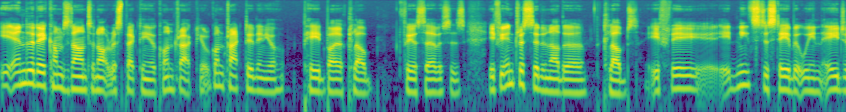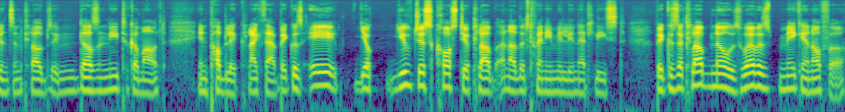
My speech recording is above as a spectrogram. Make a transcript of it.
the end of the day it comes down to not respecting your contract. You're contracted and you're paid by a club for your services. If you're interested in other clubs, if they, it needs to stay between agents and clubs. It doesn't need to come out in public like that because a you you've just cost your club another 20 million at least because the club knows whoever's making an offer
